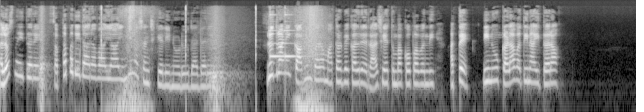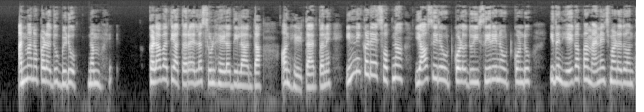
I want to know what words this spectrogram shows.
ಹಲೋ ಸ್ನೇಹಿತರೆ, ಸಪ್ತಪದಿ ಧಾರಾವಾಹಿಯ ಇಂದಿನ ಸಂಚಿಕೆಯಲ್ಲಿ ನೋಡುವುದಾದರೆ, ರುದ್ರಾಣಿ ಕಾವ್ಯನ್ ಪರ ಮಾತಾಡ್ಬೇಕಾದ್ರೆ ರಾಜ್ಗೆ ತುಂಬಾ ಕೋಪ ಬಂದಿ. ಅತ್ತೆ, ನೀನು ಕಳಾವತಿನ ಈ ತರ ಅನುಮಾನ ಪಡೋದು ಬಿಡು. ನಮ್ಮ ಕಳಾವತಿ ಆ ಥರ ಎಲ್ಲ ಸುಳ್ಳು ಹೇಳೋದಿಲ್ಲ ಅಂತ ಅವ್ನು ಹೇಳ್ತಾ ಇರ್ತಾನೆ. ಇನ್ನಿ ಕಡೆ ಸ್ವಪ್ನ ಯಾವ ಸೀರೆ ಉಟ್ಕೊಳ್ಳೋದು, ಈ ಸೀರೆನ ಉಟ್ಕೊಂಡು ಇದನ್ನ ಹೇಗಪ್ಪ ಮ್ಯಾನೇಜ್ ಮಾಡೋದು ಅಂತ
